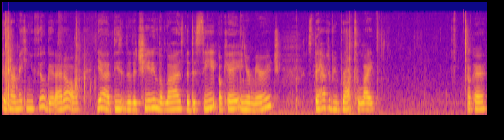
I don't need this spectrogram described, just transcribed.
is not making you feel good at all. Yeah these the, the cheating the lies the deceit okay in your marriage they have to be brought to light okay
